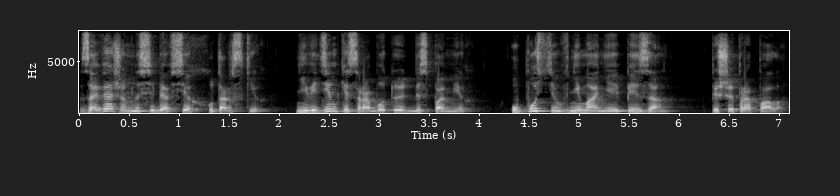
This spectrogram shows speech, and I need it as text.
Завяжем на себя всех хуторских, невидимки сработают без помех. Упустим внимание пейзан – пиши пропало.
